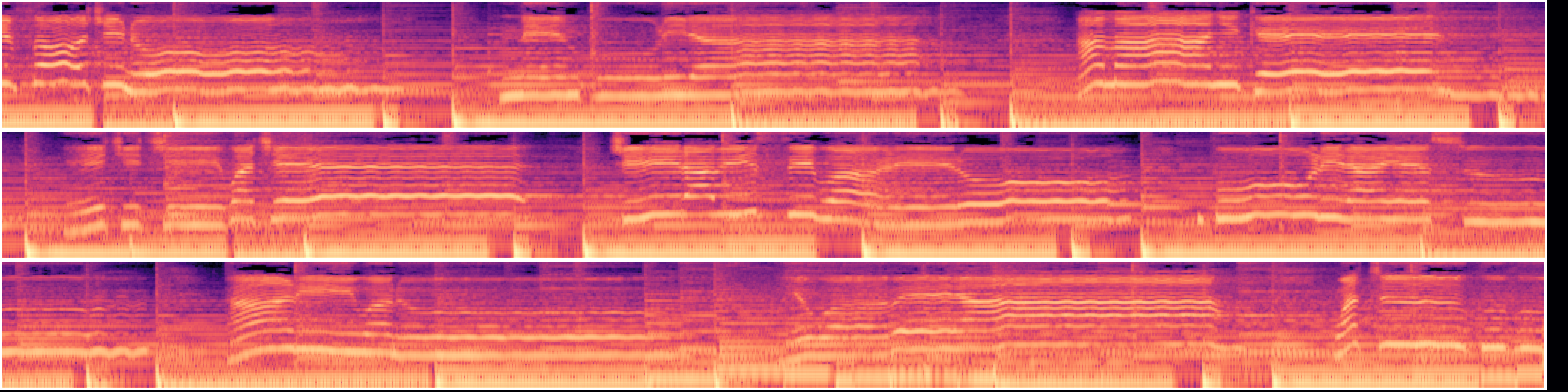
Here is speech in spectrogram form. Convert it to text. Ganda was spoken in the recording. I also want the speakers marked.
Speaker 1: ekifo kino ne mpulira amaanyi ge ekitiibwa kye kirabisibwa. Artık bu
